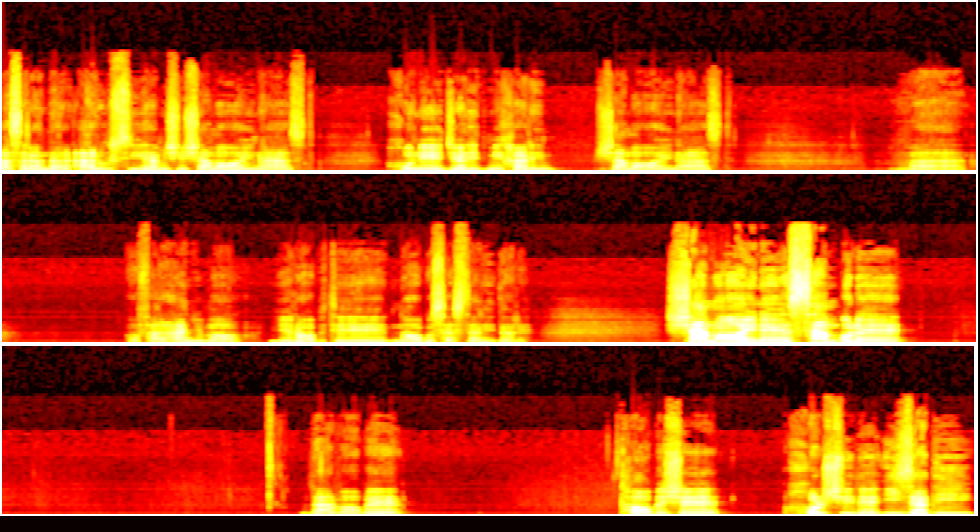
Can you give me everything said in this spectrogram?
مثلا در عروسی همیشه شمع آینه است. خونه جدید می‌خریم شمع آینه است. و با فرهنگ ما یه رابطه ناگسستنی داره. شم آینه سمبل در واقع تابش خورشید ایزدی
